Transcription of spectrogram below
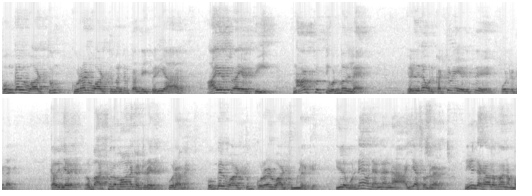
பொங்கல் வாழ்த்தும் குரல் வாழ்த்தும் என்று தந்தை பெரியார் ஆயிரத்தி தொள்ளாயிரத்தி நாற்பத்தி ஒன்பதில் எழுதின ஒரு கட்டுரையை எடுத்து போட்டிருக்கிறாங்க. கவிஞர் ரொம்ப அற்புதமான கட்டுரை இது பூராமே. பொங்கல் வாழ்த்தும் குரல் வாழ்த்தும்னு இருக்குது இதில் ஒன்றே ஒன்று என்னன்னா ஐயா சொல்கிறார் நீண்ட காலமாக நம்ம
